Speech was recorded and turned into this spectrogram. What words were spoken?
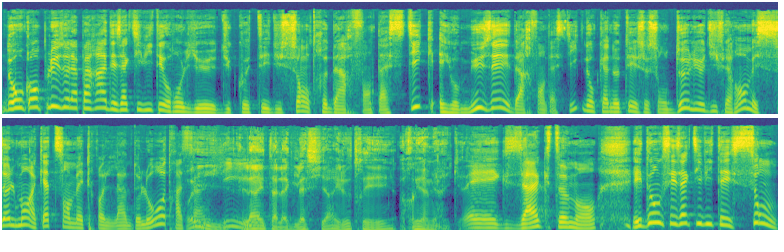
Donc en plus de la parade, des activités auront lieu du côté du Centre d'art fantastique et au musée d'art fantastique. Donc à noter, ce sont deux lieux différents, mais seulement à 400 mètres l'un de l'autre, à Oui, l'un est à la glacière et l'autre est rue américaine. Exactement. Et donc ces activités sont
